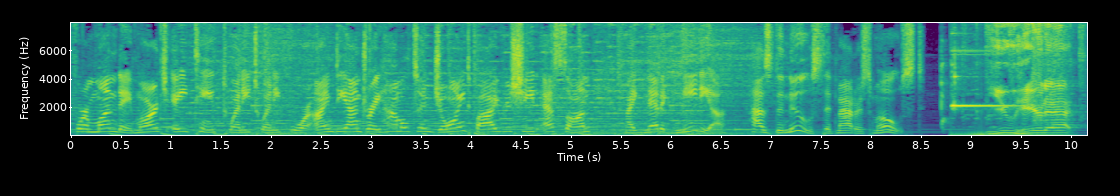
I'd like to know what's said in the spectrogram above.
for Monday, March 18th, 2024. I'm DeAndre Hamilton, joined by Rashid Esson. Magnetic Media has the news that matters most. You hear that?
